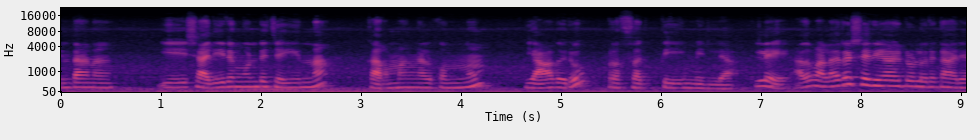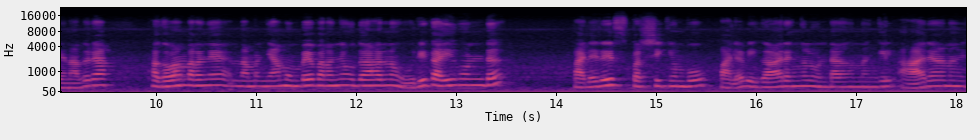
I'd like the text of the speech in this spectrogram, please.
എന്താണ് ഈ ശരീരം കൊണ്ട് ചെയ്യുന്ന കർമ്മങ്ങൾക്കൊന്നും യാതൊരു പ്രസക്തിയുമില്ല. ഇല്ലേ അത് വളരെ ശരിയായിട്ടുള്ളൊരു കാര്യമാണ്. അതൊരു ഭഗവാൻ പറഞ്ഞ നമ്മൾ ഞാൻ മുമ്പേ പറഞ്ഞ ഉദാഹരണം ഒരു കൈ കൊണ്ട് പലരെ സ്പർശിക്കുമ്പോൾ പല വികാരങ്ങൾ ഉണ്ടാകുന്നെങ്കിൽ ആരാണ്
